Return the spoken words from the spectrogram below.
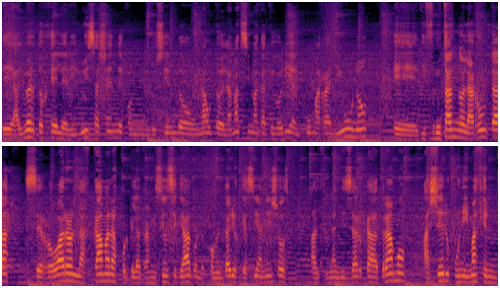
de Alberto Heller y Luis Allende conduciendo un auto de la máxima categoría, el Puma Rally 1, eh, disfrutando la ruta. Se robaron las cámaras porque la transmisión se quedaba con los comentarios que hacían ellos al finalizar cada tramo. Ayer una imagen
